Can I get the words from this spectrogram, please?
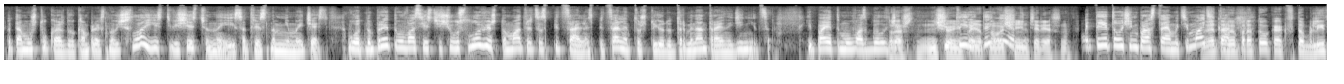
потому что у каждого комплексного числа есть вещественная и, соответственно, мнимая часть. Вот. Но при этом у вас есть еще условие, что матрица специальная. Специальная то, что ее детерминант равен единице. И поэтому у вас было... Страшно. Ничего не четыре- понятно, да очень нет. интересно. Это, это очень простая Но математика. это вы про то, как в таблице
